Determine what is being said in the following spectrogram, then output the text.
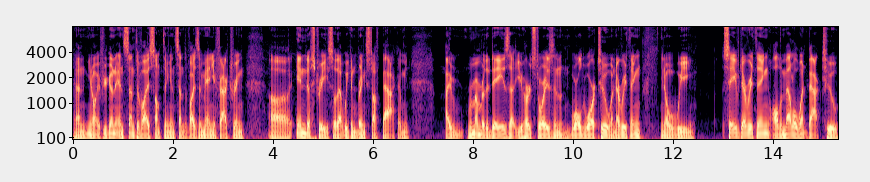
And you know if you're going to incentivize something, incentivize the manufacturing uh, industry so that we can bring stuff back. I mean. I remember the days that you heard stories in World War II when everything, you know, we saved everything. All the metal went back to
